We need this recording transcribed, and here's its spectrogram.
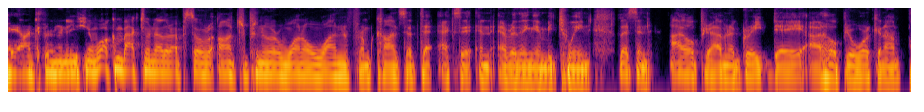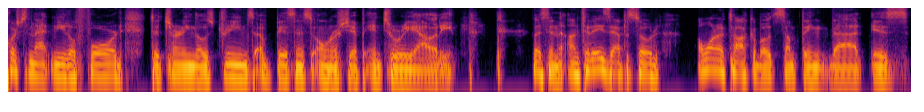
Hey, Entrepreneur Nation. Welcome back to another episode of Entrepreneur 101 from concept to exit and everything in between. Listen, I hope you're having a great day. I hope you're working on pushing that needle forward to turning those dreams of business ownership into reality. Listen, on today's episode, I want to talk about something that is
